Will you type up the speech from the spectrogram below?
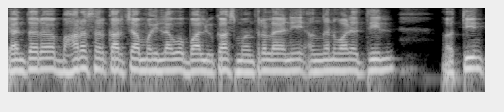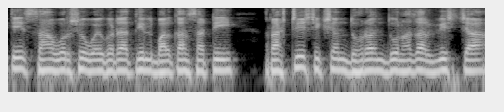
यानंतर भारत सरकारच्या महिला व बालविकास मंत्रालयाने अंगणवाड्यातील तीन ते सहा वर्ष वयोगटातील बालकांसाठी राष्ट्रीय शिक्षण धोरण दोन हजार वीसच्या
